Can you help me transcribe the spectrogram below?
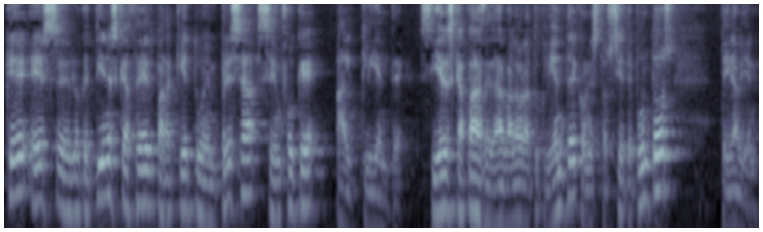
qué es eh, lo que tienes que hacer para que tu empresa se enfoque al cliente. Si eres capaz de dar valor a tu cliente con estos siete puntos, te irá bien,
